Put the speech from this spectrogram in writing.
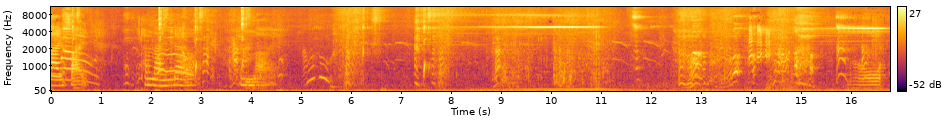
ลายไฟทำลายไม่ได้หรอทำลาย Oh, Garbage.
